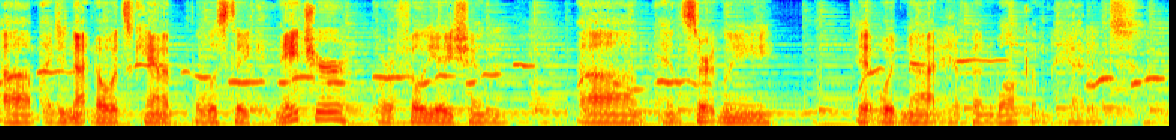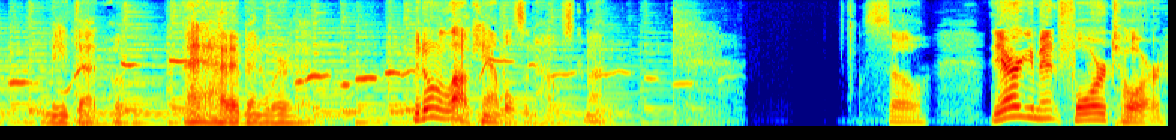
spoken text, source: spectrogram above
Um, I did not know its cannibalistic nature or affiliation, um, and certainly it would not have been welcome had it made that. Had I been aware of that, we don't allow Campbell's in the house. Come on. So, the argument for Tor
